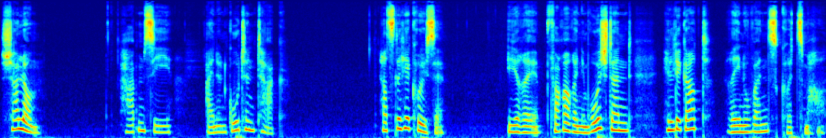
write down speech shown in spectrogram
Shalom. Haben Sie einen guten Tag. Herzliche Grüße. Ihre Pfarrerin im Ruhestand, Hildegard Renovans Grützmacher.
